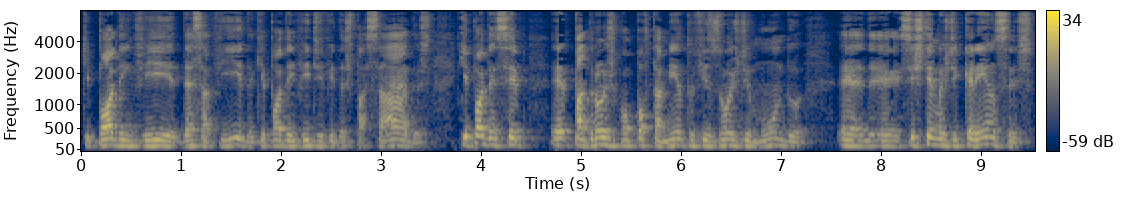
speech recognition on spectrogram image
que podem vir dessa vida, que podem vir de vidas passadas, que podem ser é, padrões de comportamento, visões de mundo, é, é, sistemas de crenças,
